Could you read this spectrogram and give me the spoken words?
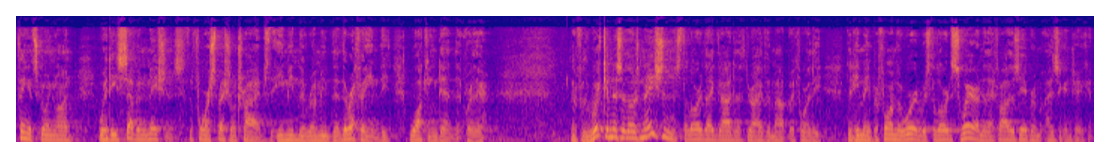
thing that's going on with these seven nations, the four special tribes, the Emim, the Ramim, the, the Rephaim, the walking dead that were there. And for the wickedness of those nations, the Lord thy God doth drive them out before thee, that he may perform the word which the Lord sware unto thy fathers Abraham, Isaac, and Jacob.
